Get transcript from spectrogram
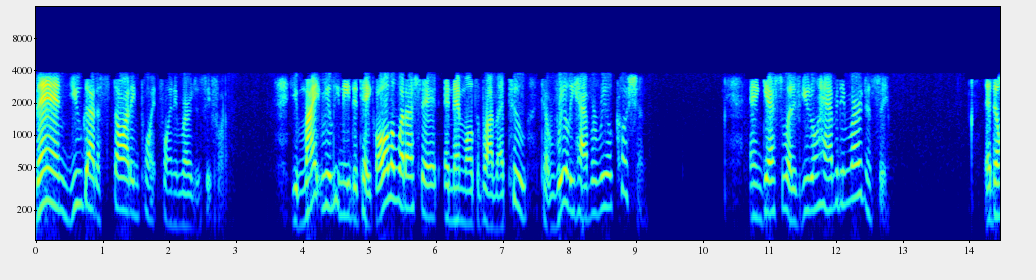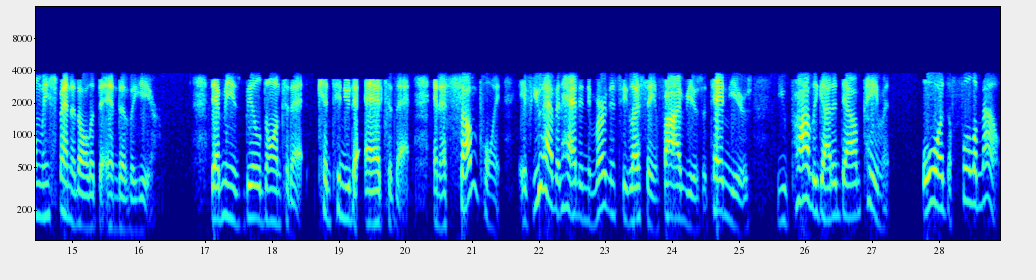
Then you got a starting point for an emergency fund. You might really need to take all of what I said and then multiply by two to really have a real cushion. And guess what? If you don't have an emergency, that don't mean spend it all at the end of a year. That means build on to that. Continue to add to that. And at some point, if you haven't had an emergency, let's say in five years or ten years, you probably got a down payment or the full amount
